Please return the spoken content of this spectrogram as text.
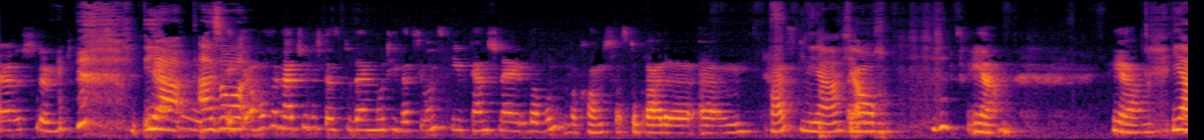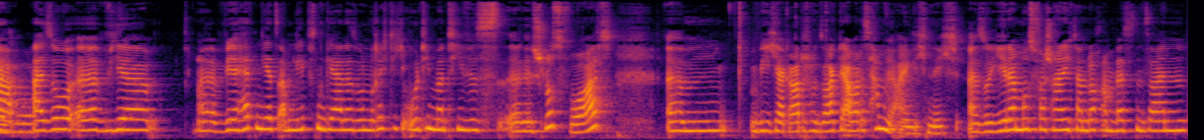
ja, stimmt. Ja, ja also. Ich hoffe natürlich, dass du dein Motivationstief ganz schnell überwunden bekommst, was du gerade ähm, hast. Ja, ich ähm, auch. Ja. Ja, ja also, also äh, wir, äh, wir hätten jetzt am liebsten gerne so ein richtig ultimatives äh, Schlusswort. Ähm, wie ich ja gerade schon sagte, aber das haben wir eigentlich nicht. Also jeder muss wahrscheinlich dann doch am besten seinen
